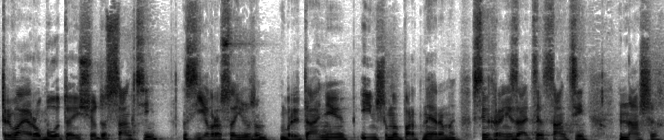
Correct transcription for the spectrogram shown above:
Триває робота щодо санкцій з Євросоюзом, Британією, іншими партнерами. Синхронізація санкцій наших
